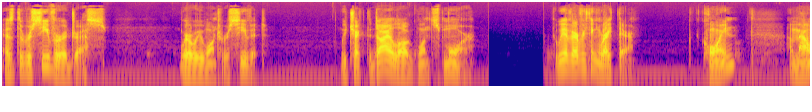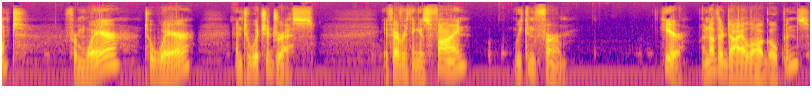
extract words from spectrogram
as the receiver address where we want to receive it. We check the dialog once more. We have everything right there. Coin, amount, from where to where, and to which address. If everything is fine, we confirm. Here, another dialog opens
